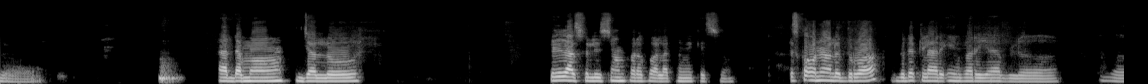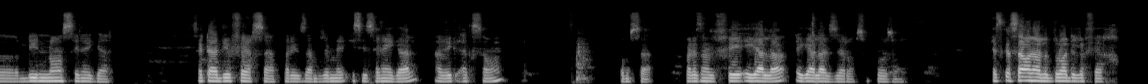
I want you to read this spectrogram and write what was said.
euh, Adama, Diallo. Quelle est la solution par rapport à la première question? Est-ce qu'on a le droit de déclarer une variable du nom Sénégal? C'est-à-dire faire ça, par exemple, je mets ici Sénégal avec accent, comme ça. Par exemple, je fais égal à, égal à zéro, supposons. Est-ce que ça, on a le droit de le faire?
